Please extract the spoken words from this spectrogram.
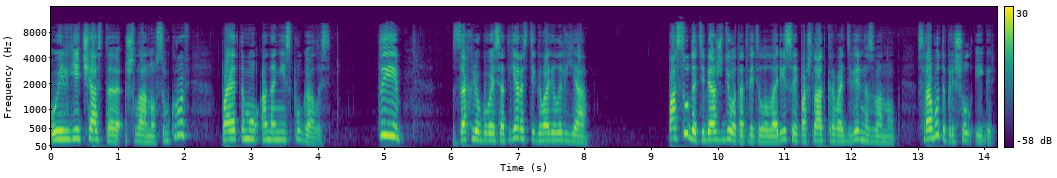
У Ильи часто шла носом кровь, поэтому она не испугалась. «Ты...» — захлебываясь от ярости, говорил Илья — «Посуда тебя ждет», — ответила Лариса и пошла открывать дверь на звонок. С работы пришел Игорь.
